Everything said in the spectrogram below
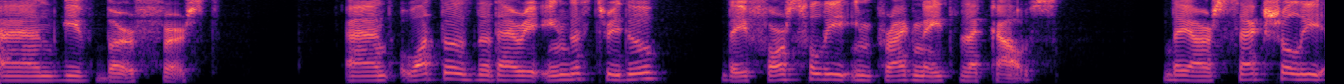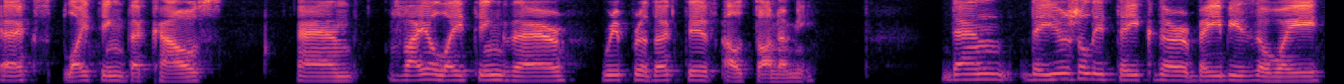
and give birth first. And what does the dairy industry do? They forcefully impregnate the cows. They are sexually exploiting the cows and violating their reproductive autonomy. Then they usually take their babies away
